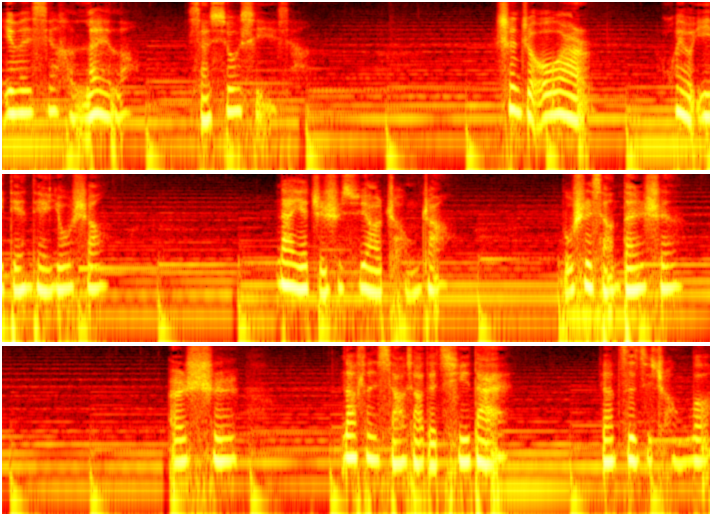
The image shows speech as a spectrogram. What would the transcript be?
因为心很累了，想休息一下，甚至偶尔会有一点点忧伤。那也只是需要成长，不是想单身，而是。那份小小的期待，让自己成了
